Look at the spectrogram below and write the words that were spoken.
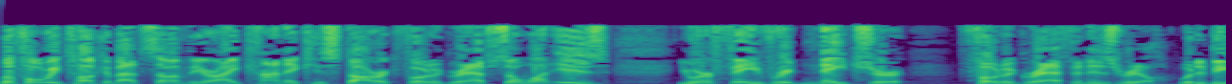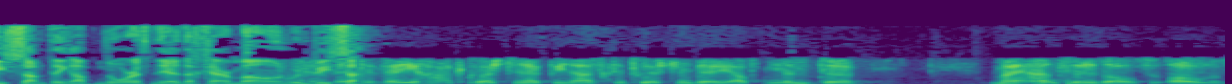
Before we talk about some of your iconic historic photographs, so what is your favorite nature photograph in Israel? Would it be something up north near the Hermon? Would it be That's a very hard question. I've been asked that question very often, and uh, my answer is also always:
